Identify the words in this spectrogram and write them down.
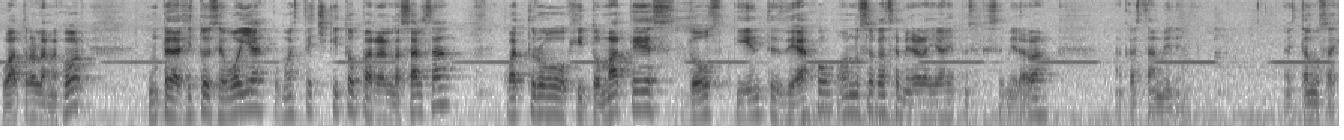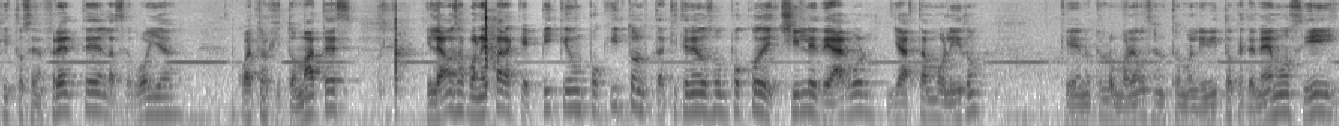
4 a lo mejor. Un pedacito de cebolla como este chiquito para la salsa. 4 jitomates. 2 dientes de ajo. Oh, no se alcanza a mirar allá. Pensé que se miraba. Acá está, miren. Ahí están los ajitos enfrente. La cebolla. 4 jitomates. Y le vamos a poner para que pique un poquito. Aquí tenemos un poco de chile de árbol. Ya está molido que nosotros lo molemos en nuestro molinito que tenemos y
